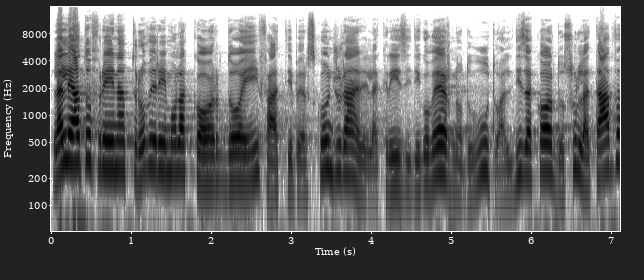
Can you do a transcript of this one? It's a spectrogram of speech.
L'alleato frena, troveremo l'accordo e infatti per scongiurare la crisi di governo dovuto al disaccordo sulla TAV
